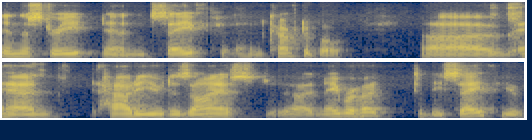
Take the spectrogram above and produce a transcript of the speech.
in the street and safe and comfortable. Uh, and how do you design a uh, neighborhood to be safe? You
